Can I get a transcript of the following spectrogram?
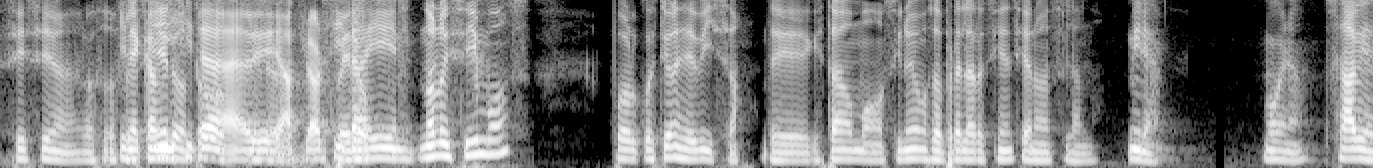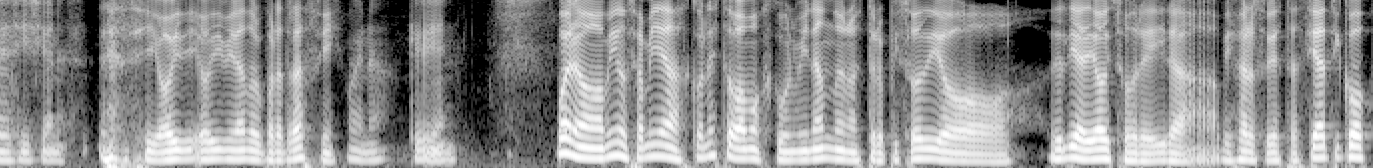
sí, sí, no, los y la camisita todo, de pero- a florcita pero ahí. en- No lo hicimos por cuestiones de visa, de que estábamos, si no íbamos a perder la residencia de Nueva Zelanda. Mira, bueno, sabias decisiones. sí, hoy, hoy mirándolo para atrás, sí. Bueno, qué bien. Bueno, amigos y amigas, con esto vamos culminando nuestro episodio del día de hoy sobre ir a viajar al sudeste asiático.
